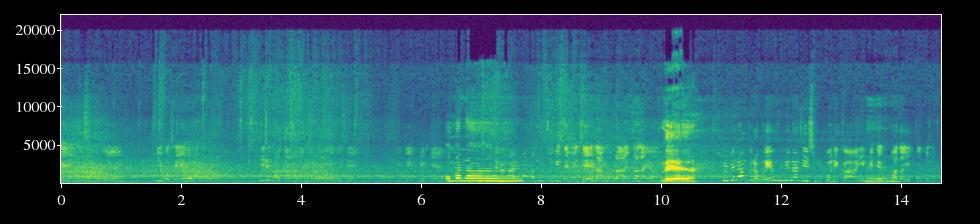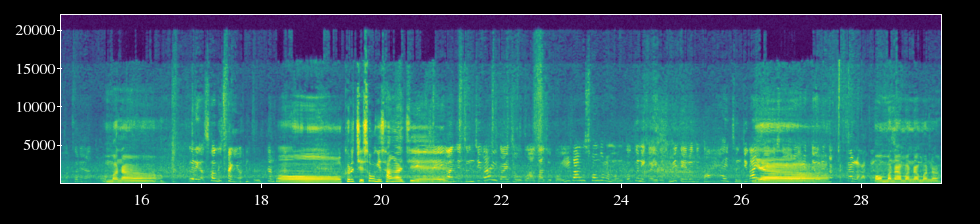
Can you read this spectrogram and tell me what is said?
있는 거. 이곳에 요 이래 다 잘라간 거야 이곳에. 이렇게 이렇게. 내가 어머나 얼마나 물주기 때문에 제 나무를 알잖아요 네. 훌빈한 거라 왜 훌빈하지 싶어 보니까 이 밑에 음. 바닥에 꺾어놓고 막 그래놨더라고. 어머나. 그래가 오늘 들면 어 그렇지. 속이 상하지. 저희가 이제 전지가위가 해서 오고 와가지고 일반 손으로 못 꺾으니까 이거 밑에 이런 데다 전지가위가. 있어요 요럴 때 딱딱 잘라갔잖아 어머나, 어머나, 어머나.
